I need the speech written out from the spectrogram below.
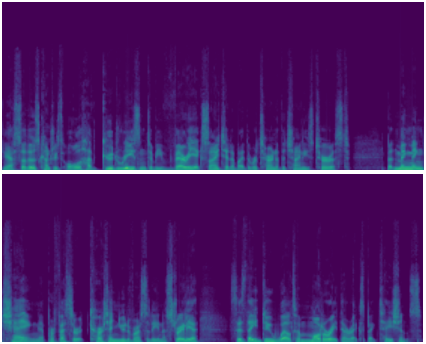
Yeah, so those countries all have good reason to be very excited about the return of the Chinese tourist. But Mingming Cheng, a professor at Curtin University in Australia, says they do well to moderate their expectations.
